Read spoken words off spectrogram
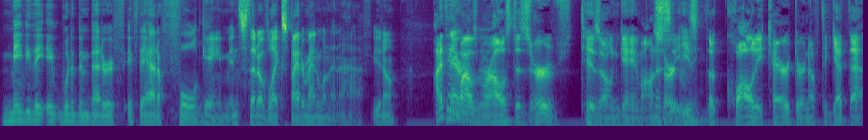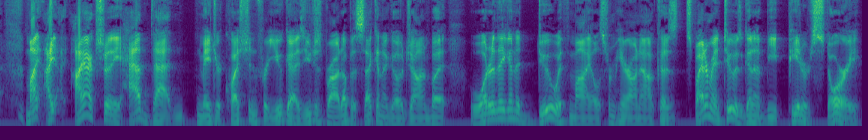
maybe they it would have been better if, if they had a full game instead of like Spider-Man one and a half, you know? I think Miles. Morales deserves his own game. Honestly, Certainly. he's the quality character enough to get that. My, I, I actually had that major question for you guys. You just brought up a second ago, John. But what are they going to do with Miles from here on out? Because Spider-Man Two is going to be Peter's story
